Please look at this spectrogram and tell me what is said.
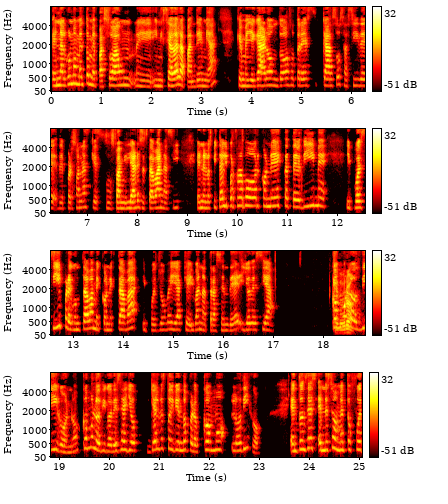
En algún momento me pasó aún eh, iniciada la pandemia que me llegaron dos o tres casos así de, de, personas que sus familiares estaban así en el hospital y por favor, conéctate, dime. Y pues sí, preguntaba, me conectaba y pues yo veía que iban a trascender y yo decía, ¿cómo lo digo, no? ¿Cómo lo digo? Decía yo, ya lo estoy viendo, pero ¿cómo lo digo? Entonces, en ese momento fue,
